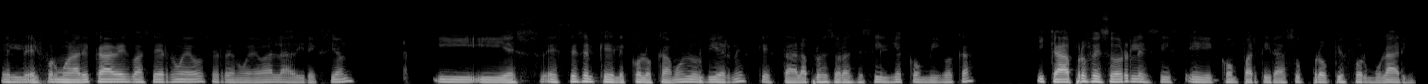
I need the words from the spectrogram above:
El, formulario cada vez va a ser nuevo, se renueva la dirección y, es, este es el que le colocamos los viernes, que está la profesora Cecilia conmigo acá y cada profesor les eh, compartirá su propio formulario,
